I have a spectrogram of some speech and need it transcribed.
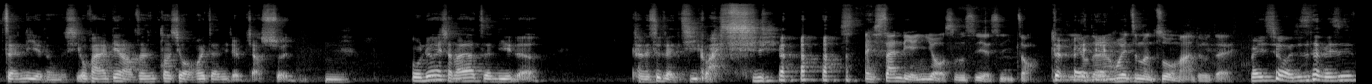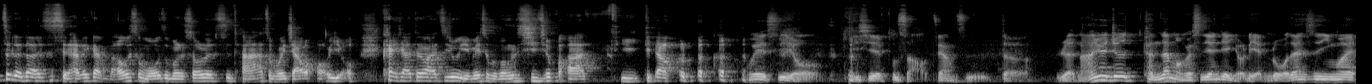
整理的东西。我反正电脑这东西我会整理的比较顺。嗯，我另外想到要整理的，可能是人际关系。哎、欸，三连友是不是也是一种？对，有的人会这么做嘛，对不对？没错，就是特别是这个到底是谁，他在干嘛？为什么我怎么时候认识他？他怎么会加我好友？看一下对话记录也没什么东西，就把他踢掉了。我也是有一些不少这样子的人啊，因为就可能在某个时间点有联络，但是因为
